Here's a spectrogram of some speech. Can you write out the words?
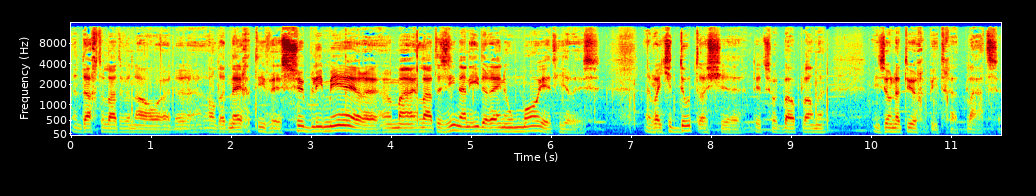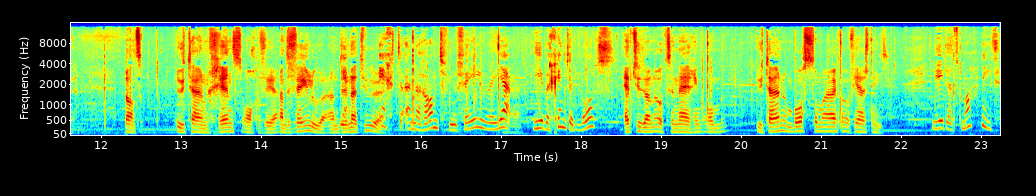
En dachten, laten we nou uh, de, al dat negatieve sublimeren. Maar laten zien aan iedereen hoe mooi het hier is. En ja. wat je doet als je dit soort bouwplannen in zo'n natuurgebied gaat plaatsen. Want uw tuin grenst ongeveer aan de Veluwe, aan de ja, natuur. Echt aan de rand van de Veluwe, ja. ja. Hier begint het bos. Hebt u dan ook de neiging om uw tuin een bos te maken of juist niet? Nee, dat mag niet.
